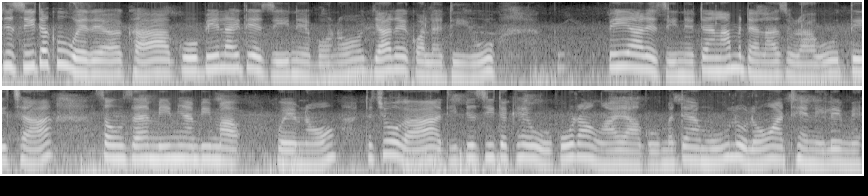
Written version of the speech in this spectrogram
ပစ္စည်းတစ်ခုဝယ်တဲ့အခါကိုပေးလိုက်တဲ့ဈေးနဲ့ပေါ့နော်ရတဲ့ quality ကိုပေးရတဲ့ဈေးနဲ့တန်လားမတန်လားဆိုတာကိုတေချာစုံစမ်းမေးမြန်းပြီးမှ ဝယ်နော်တချို့ကဒီပစ္စည်းတစ်ခဲကို9500ကိုမတန်ဘူးလို့လုံးဝထင်နေလိမ့်မယ်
